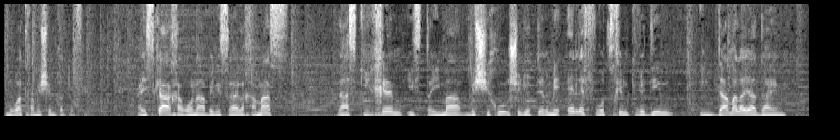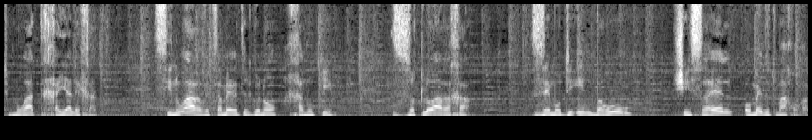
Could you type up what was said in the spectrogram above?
תמורת 50 חטופים. העסקה האחרונה בין ישראל לחמאס, להזכירכם, הסתיימה בשחרור של יותר מאלף רוצחים כבדים עם דם על הידיים תמורת חייל אחד. סינואר וצמרת ארגונו חנוקים. זאת לא הערכה. זה מודיעין ברור שישראל עומדת מאחוריו.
